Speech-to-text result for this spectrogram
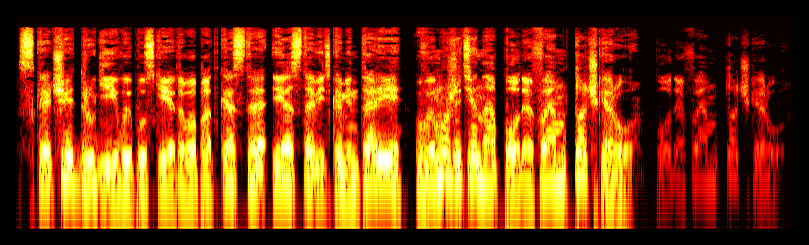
Скачать другие выпуски этого подкаста и оставить комментарии вы можете на podfm.ru. podfm.ru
